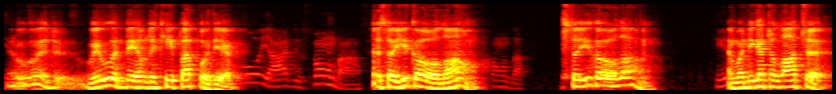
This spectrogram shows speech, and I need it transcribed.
We wouldn't be able to keep up with you. So you go alone. So you go alone. And when you get to Latu,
